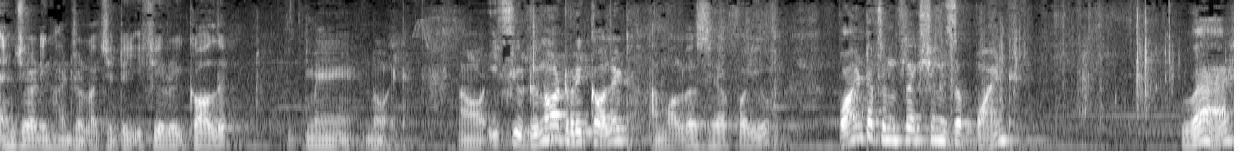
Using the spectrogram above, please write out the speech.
engineering hydrology. If you recall it, you may know it. Now, if you do not recall it, I'm always here for you. Point of inflection is a point where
